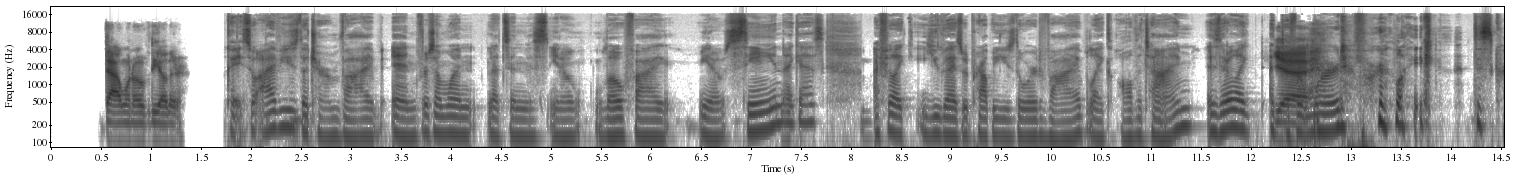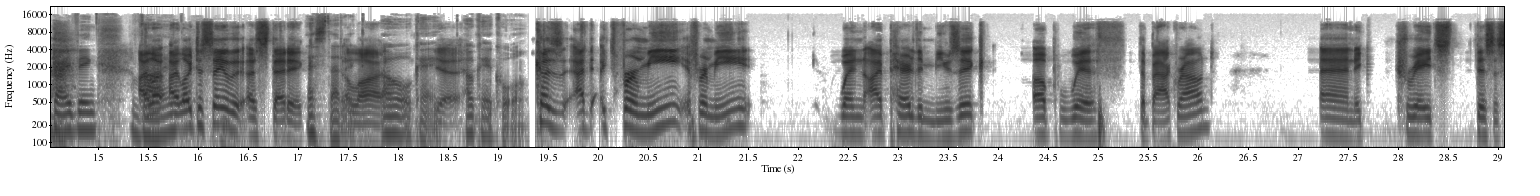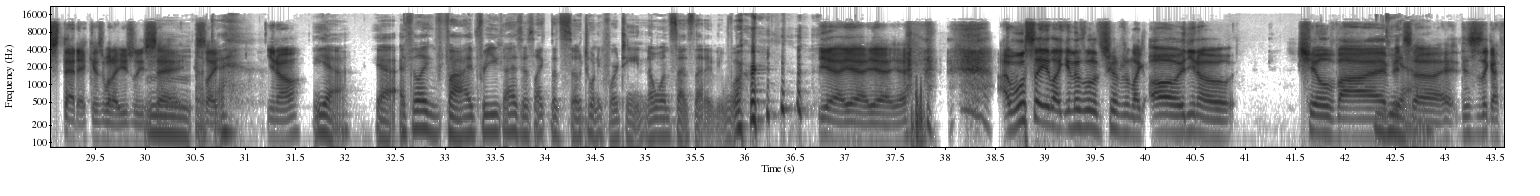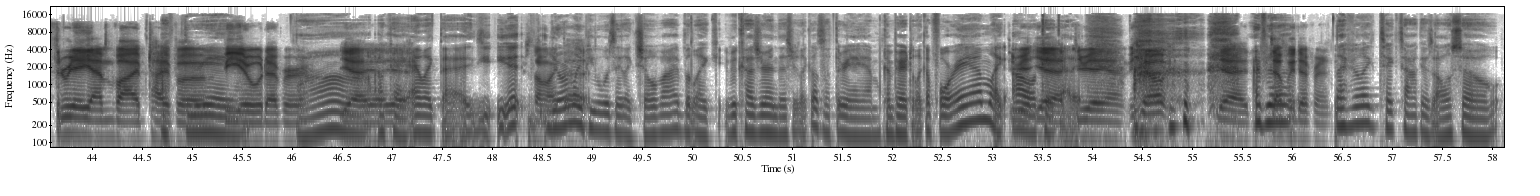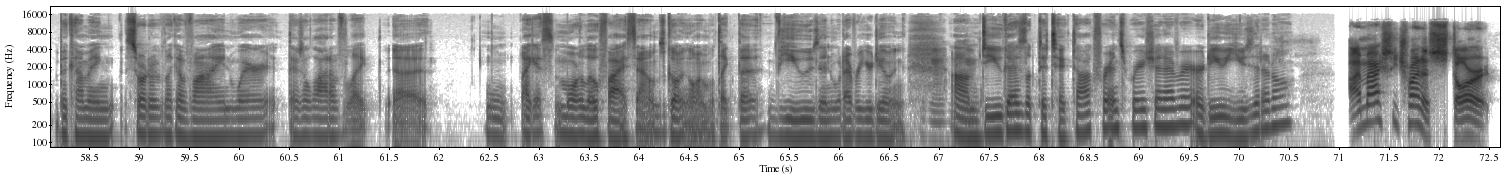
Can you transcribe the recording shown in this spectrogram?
that one over the other. Okay, so I've used the term vibe, and for someone that's in this, you know, lo-fi, you know, scene, I guess, I feel like you guys would probably use the word vibe like all the time. Is there like a different word for like describing? I, li- I like to say the aesthetic aesthetic. a lot. Oh, okay. Yeah. Okay, cool. because for me for me when i pair the music up with the background and it creates this aesthetic is what i usually say Mm, it's like you know yeah, yeah. I feel like vibe for you guys is like that's so 2014. No one says that anymore. yeah yeah yeah yeah i will say like in this little description like oh you know chill vibe it's a this is like a 3 a.m vibe type 3 of beat or whatever Ah, yeah yeah okay, yeah I like that. It- Something like normally that. people would say like chill vibe, but like because you're in this, you're like, oh, it's a 3 a.m. compared to like a 4 a.m. Like, oh, okay, yeah got 3 it. a.m you know yeah I it's feel definitely like- different I feel like TikTok is also becoming sort of like a vine where there's a lot of like, uh, I guess more lo-fi sounds going on with like the views and whatever you're doing. Mhm, Um, do you guys look to TikTok for inspiration ever, or do you use it at all? I'm actually trying to start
